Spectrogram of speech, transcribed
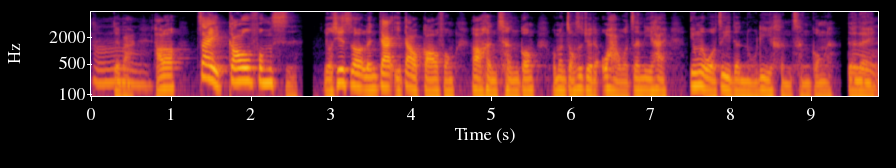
嗯、对吧？好了，在高峰时。有些时候，人家一到高峰啊，很成功，我们总是觉得哇，我真厉害，因为我自己的努力很成功了，对不对？嗯、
